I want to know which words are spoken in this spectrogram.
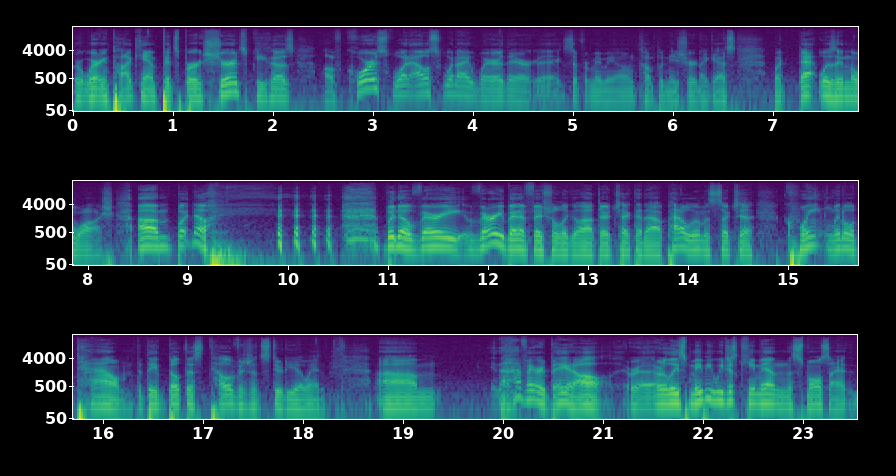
were wearing PodCamp Pittsburgh shirts because, of course, what else would I wear there except for maybe my own company shirt, I guess. But that was in the wash. Um, but no. but no, very, very beneficial to go out there check that out. Petaluma is such a quaint little town that they've built this television studio in. Um, not very big at all, or, or at least maybe we just came in on the small side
